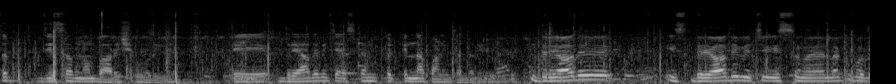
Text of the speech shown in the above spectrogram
ਸਰ ਜਿਸ ਹਿਸਾਬ ਨਾਲ ਬਾਰਿਸ਼ ਹੋ ਰਹੀ ਹੈ ਤੇ ਦਰਿਆ ਦੇ ਵਿੱਚ ਇਸ ਟਾਈਮ ਕਿੰਨਾ ਪਾਣੀ ਚੱਲ ਰਿਹਾ ਹੈ? ਦਰਿਆ ਦੇ ਇਸ ਦਰਿਆ ਦੇ ਵਿੱਚ ਇਸ ਸਮੇਂ ਲਗਭਗ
